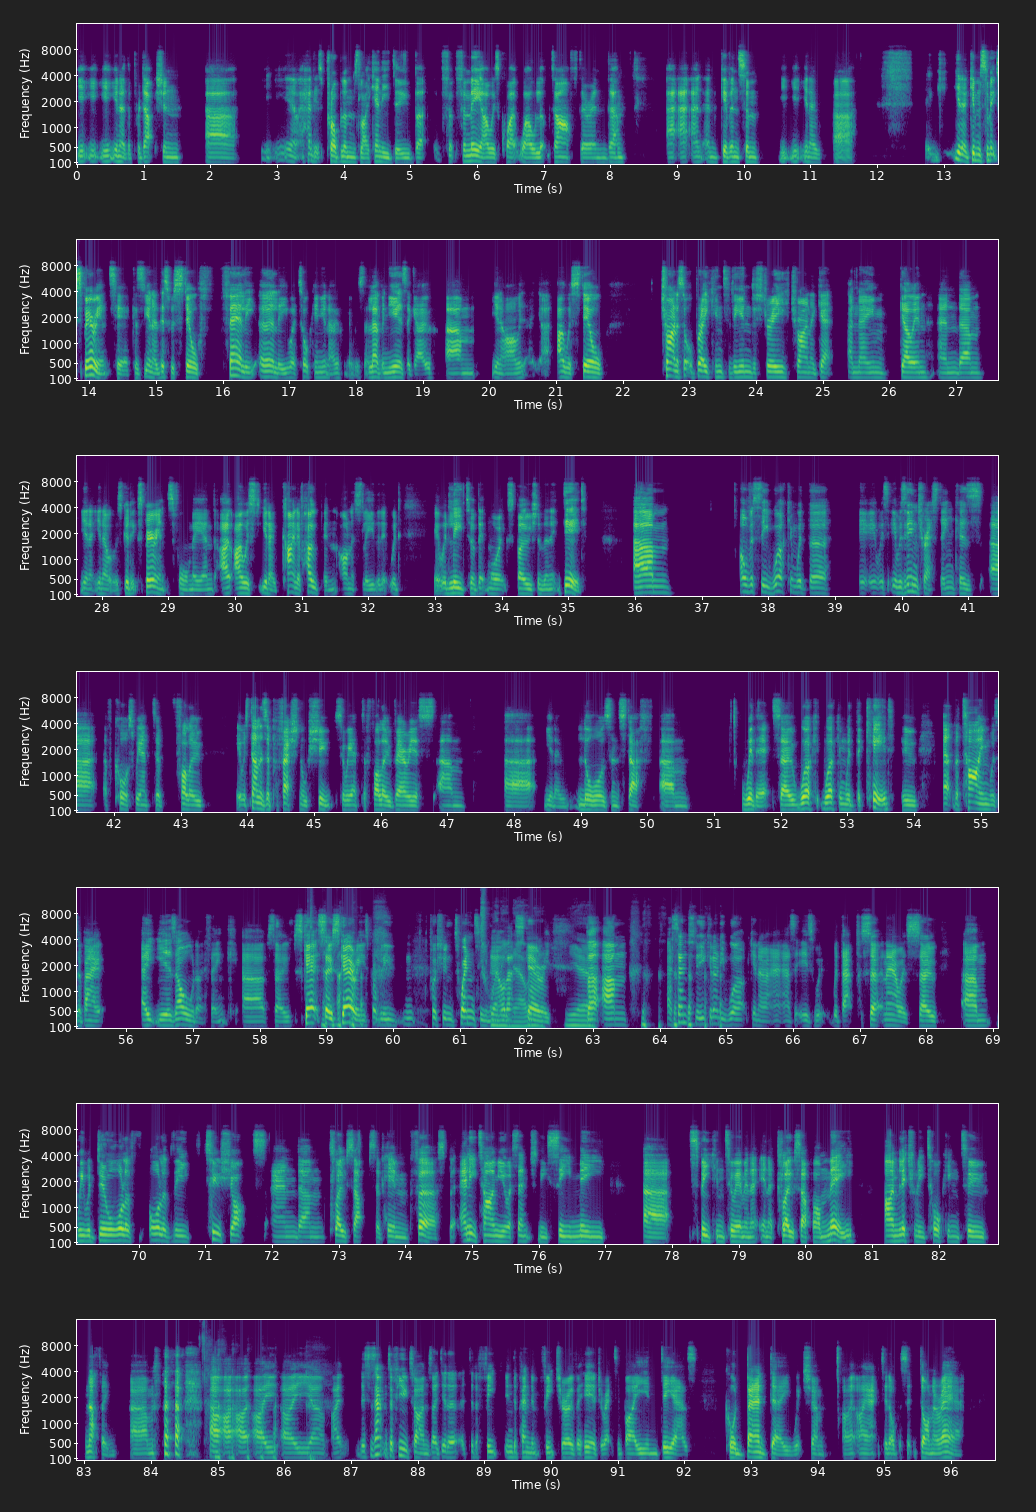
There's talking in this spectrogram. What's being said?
you, you, you know, the production, uh, you know, it had its problems like any do, but for, for me, I was quite well looked after and, um, and, and given some, you, you know, uh, you know, given some experience here because, you know, this was still fairly early. We're talking, you know, it was 11 years ago. Um, you know, I, I was still, trying to sort of break into the industry, trying to get a name going, and um, you know, you know, it was good experience for me, and I, I was, you know, kind of hoping, honestly, that it would it would lead to a bit more exposure than it did. Um, obviously, working with the it, it was it was interesting because, uh, of course, we had to follow. It was done as a professional shoot, so we had to follow various, um, uh, you know, laws and stuff um, with it. So work, working with the kid who at the time was about eight years old, I think. Uh, so scary. So scary. He's probably pushing twenty, 20 now. That's now, scary. Yeah. But um, essentially, he can only work, you know, as it is with, with that for certain hours. So um, we would do all of all of the two shots and um, close ups of him first. But anytime you essentially see me uh, speaking to him in a, in a close up on me, I'm literally talking to nothing. Um, I, I, I, I, uh, I, this has happened a few times. I did a did a fe- independent feature over here directed by Ian Diaz called Bad Day, which um, I, I acted opposite Donna Air,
